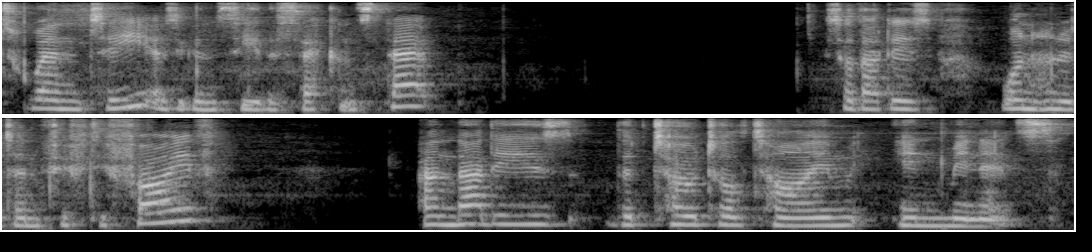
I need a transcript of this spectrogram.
20, as you can see, the second step. So that is 155, and that is the total time in minutes.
